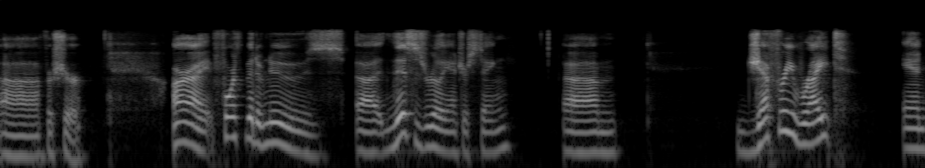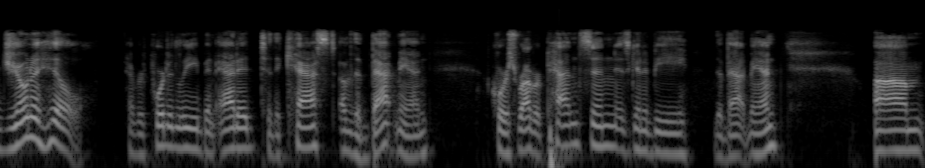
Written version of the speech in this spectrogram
uh, for sure. All right, fourth bit of news. Uh, this is really interesting. Um, Jeffrey Wright and Jonah Hill have reportedly been added to the cast of the Batman. Of course, Robert Pattinson is going to be the Batman. Um,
